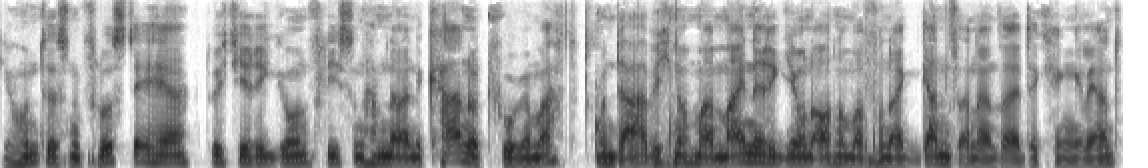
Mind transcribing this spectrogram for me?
die Hunte ist ein Fluss, der her durch die Region fließt und haben da eine Kanutour gemacht. Und da habe ich nochmal meine Region auch nochmal von einer ganz anderen Seite kennengelernt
